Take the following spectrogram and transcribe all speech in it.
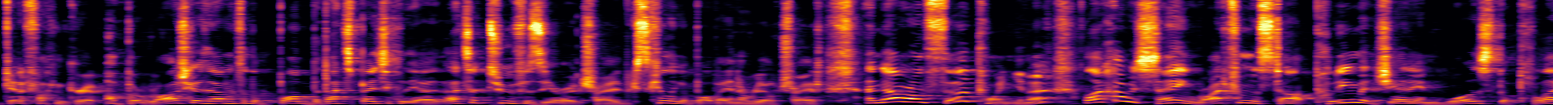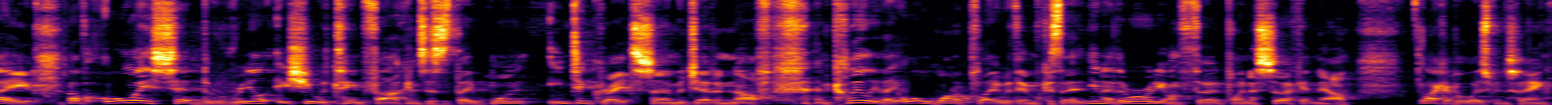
Get a fucking grip. A barrage goes out onto the Bob, but that's basically a that's a two for zero trade because killing a Bob ain't a real trade. And now we're on third point, you know? Like I was saying right from the start, putting Majed in was the play. I've always said the real issue with Team Falcons is that they won't integrate Sir Majed enough. And clearly they all want to play with him because they're you know, they're already on third point of circuit now, like I've always been saying.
